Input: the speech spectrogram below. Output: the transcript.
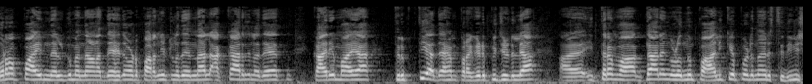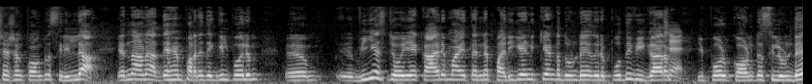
ഉറപ്പായും നൽകുമെന്നാണ് അദ്ദേഹത്തോട് പറഞ്ഞിട്ടുള്ളത്. എന്നാൽ അക്കാര്യത്തിൽ അദ്ദേഹം കാര്യമായ തൃപ്തി അദ്ദേഹം പ്രകടിപ്പിച്ചിട്ടില്ല. ഇത്തരം വാഗ്ദാനങ്ങളൊന്നും പാലിക്കപ്പെടുന്ന ഒരു സ്ഥിതിവിശേഷം കോൺഗ്രസിലില്ല എന്നാണ് അദ്ദേഹം പറഞ്ഞതെങ്കിൽ പോലും വി എസ് ജോയിയെ കാര്യമായി തന്നെ പരിഗണിക്കേണ്ടതുണ്ട് എന്നൊരു പൊതുവികാരം. ഇപ്പോൾ കോൺഗ്രസിലുണ്ട്.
